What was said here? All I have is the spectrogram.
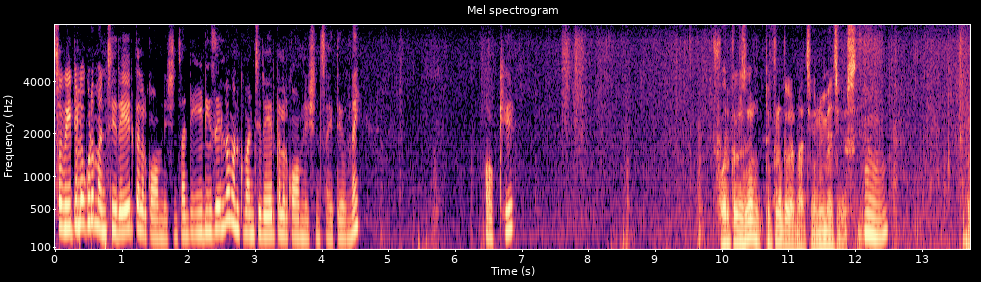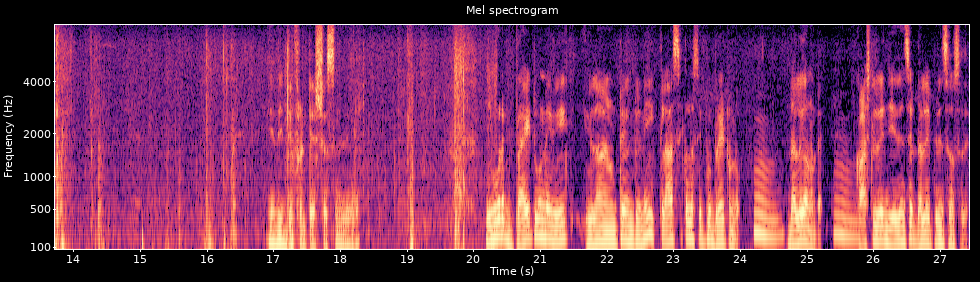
సో వీటిలో కూడా మంచి రేర్ కలర్ కాంబినేషన్స్. అంటే ఈ డిజైన్లో మనకు మంచి రేర్ కలర్ కాంబినేషన్స్ అయితే ఉన్నాయి. Okay. Four colours different colour matching new matching వస్తుంది. ఇది డిఫరెంట్ టేస్ట్ వస్తుంది ఇది కూడా. ఇవి కూడా బ్రైట్గా ఉండేవి ఇవి ఇలా ఉంటాయి అంటే ఈ క్లాసిక్ కలర్స్ ఎప్పుడు బ్రైట్ ఉండవు. డల్గానే ఉంటాయి. కాస్ట్లీ రేంజ్ ఏదైనా సరే డల్ అపిరెన్స్ వస్తుంది.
